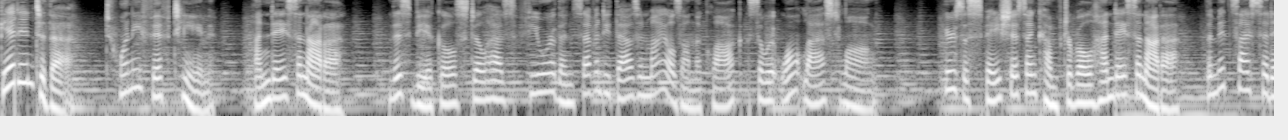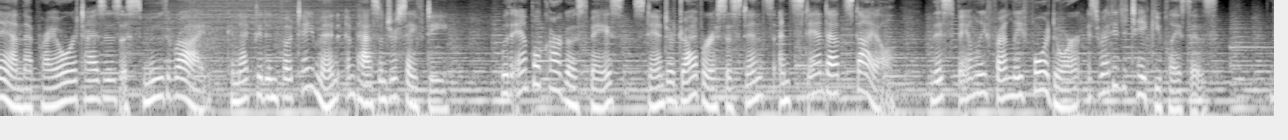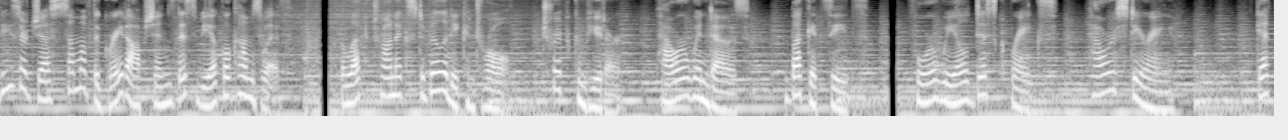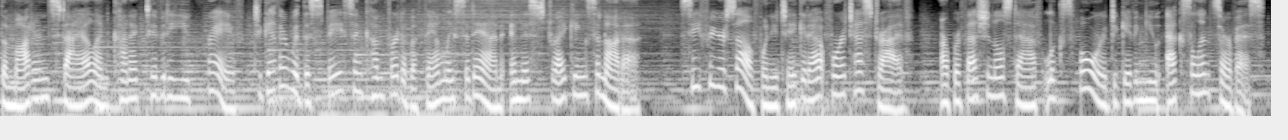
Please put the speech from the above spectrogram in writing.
Get into the 2015 Hyundai Sonata. This vehicle still has fewer than 70,000 miles on the clock, so it won't last long. Here's a spacious and comfortable Hyundai Sonata, the midsize sedan that prioritizes a smooth ride, connected infotainment, and passenger safety. With ample cargo space, standard driver assistance, and standout style, this family-friendly four-door is ready to take you places. These are just some of the great options this vehicle comes with electronic stability control, trip computer, power windows, bucket seats, four-wheel disc brakes, power steering. Get the modern style and connectivity you crave together with the space and comfort of a family sedan in this striking Sonata. See for yourself when you take it out for a test drive. Our professional staff looks forward to giving you excellent service.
